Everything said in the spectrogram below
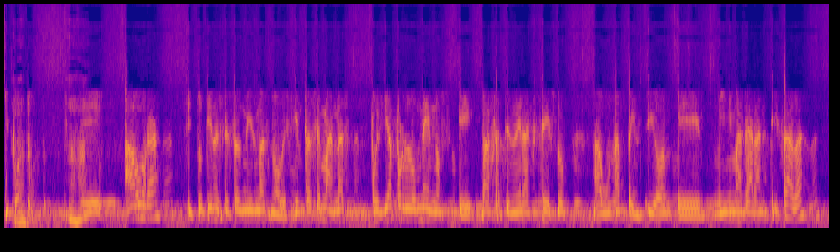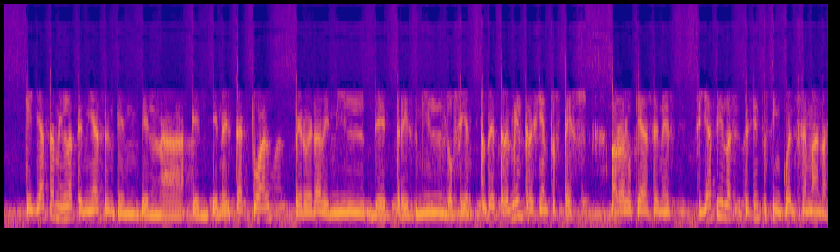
Y punto. Eh, ahora, si tú tienes esas mismas 900 semanas, pues ya por lo menos eh, vas a tener acceso a una pensión eh, mínima garantizada que ya también la tenías en, en, en la en, este actual, pero era de mil de tres mil doscientos de tres mil trescientos pesos. Ahora lo que hacen es, si ya tienes las 750 semanas,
